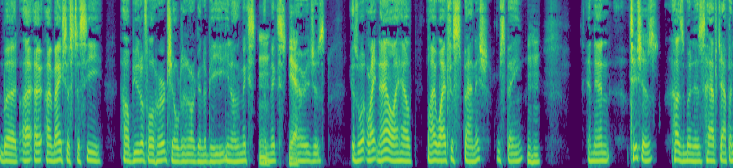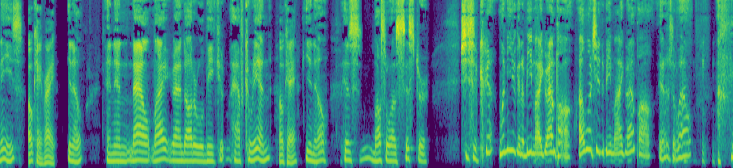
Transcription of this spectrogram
But I, I, am anxious to see how beautiful her children are going to be. You know, the mixed mm. the mixed yeah. marriages. Because right now I have my wife is Spanish from Spain, mm-hmm. and then Tisha's husband is half Japanese. Okay, right. You know, And then now my granddaughter will be half Karen. Okay. You know, his Basawa's sister. She said, when are you going to be my grandpa? I want you to be my grandpa. And I said, well,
